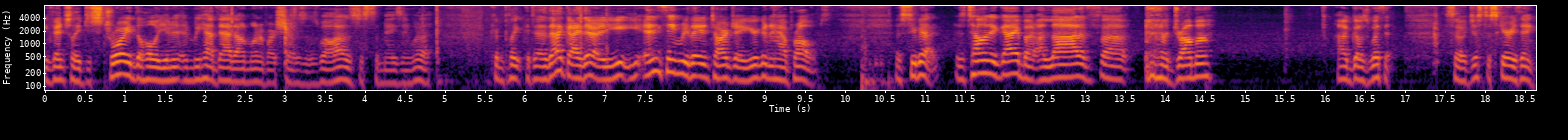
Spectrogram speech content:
eventually destroyed the whole unit. And we had that on one of our shows as well. That was just amazing. What a complete that guy there. You, you, anything related to RJ, you're going to have problems. It's too bad. He's a talented guy, but a lot of uh, drama uh, goes with it. So just a scary thing.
